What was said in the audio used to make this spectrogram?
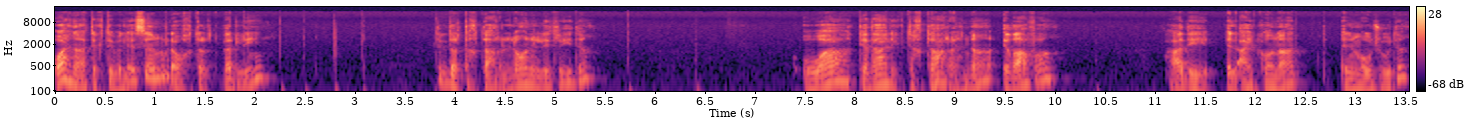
وهنا تكتب الاسم. لو اخترت برلين تقدر تختار اللون اللي تريده وكذلك تختار هنا إضافة. هذه الأيقونات الموجودة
